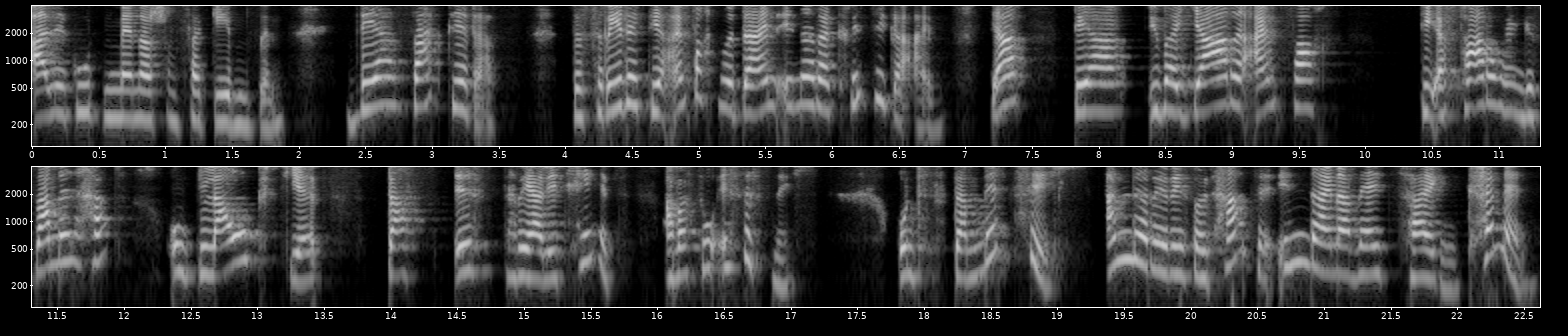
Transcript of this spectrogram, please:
alle guten Männer schon vergeben sind. Wer sagt dir das? Das redet dir einfach nur dein innerer Kritiker ein, ja, der über Jahre einfach die Erfahrungen gesammelt hat und glaubt jetzt, das ist Realität. Aber so ist es nicht. Und damit sich andere Resultate in deiner Welt zeigen können,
